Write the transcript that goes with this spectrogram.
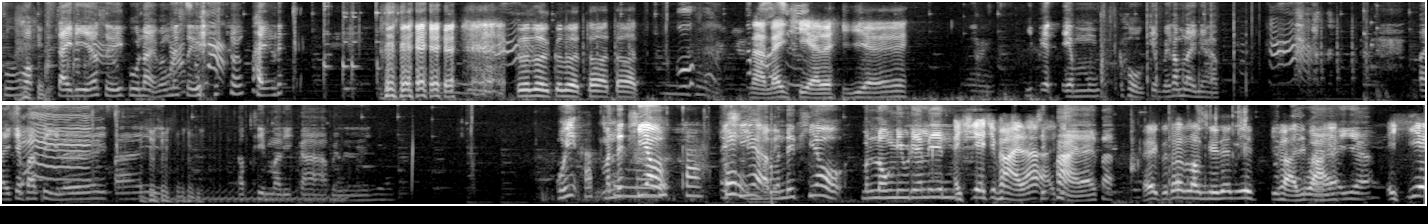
กูบอกใจดีแล้วซื้อให้กูหน่อยมึงไม่ซื้อมึงไปเลยกูหลุดกูหลุดโทษโทษน่าแม่งเคลียร์เลยเย้ยยี่สิบเอ็ดเอ็มโหเก็บไว้ทำอะไรเนี่ยครับ ไปเก็บภาษีเลยไปรับทีมมาริกาไปเลยเนี่ย อุ้ยครับมันได้เที่ยวกาไอ้เที่ยมันได้เที่ยว มันลงนิวเดลินไอ้เชี่ยชิบหายแล้วชิบหายแล้วไอ้สัตว์เฮ้ยกูต้องลงนิวเดลีชิบหายชิบหายไอ้เหี้ยไอ้เชี่ย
